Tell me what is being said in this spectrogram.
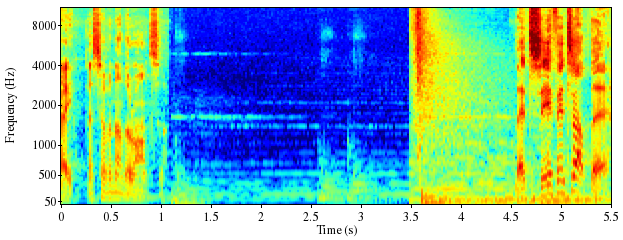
Okay, let's have another answer. Let's see if it's up there.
